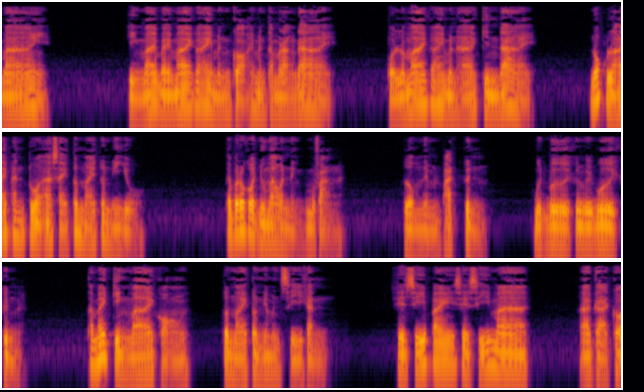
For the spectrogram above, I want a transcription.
ไม้ กิ่งไม้ใบไม้ก็ให้มันเกาะให้มันทำรังได้ ผลไม้ก็ให้มันหากินได้ นกหลายพันตัวอาศัยต้นไม้ต้นนี้อยู่ แต่ปรากฏอยู่มาวันหนึ่งมูฟัง ลมเนี่ยมันพัดขึ้น บูดบืดขึ้นบูดบืดขึ้นทำให้กิ่งไม้ของต้นไม้ต้นนี้มันสีกัน เสียสีไปเสียสีมา อากาศก็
